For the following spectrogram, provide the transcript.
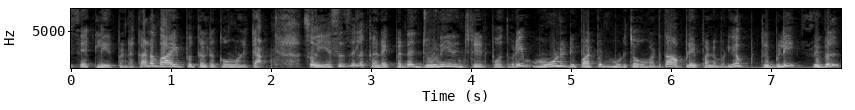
ஈஸியா கிளியர் பண்றதுக்கான வாய்ப்புகள் இருக்கு உங்களுக்கு. ஸோ எஸ்எஸ்சியில் கண்டக்ட் பண்ற ஜூனியர் இன்ஜினியர் பொறுத்தவரை மூணு டிபார்ட்மெண்ட் முடிச்சவங்க மட்டும் தான் அப்ளை பண்ண முடியும். ட்ரிபிளி சிவில்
